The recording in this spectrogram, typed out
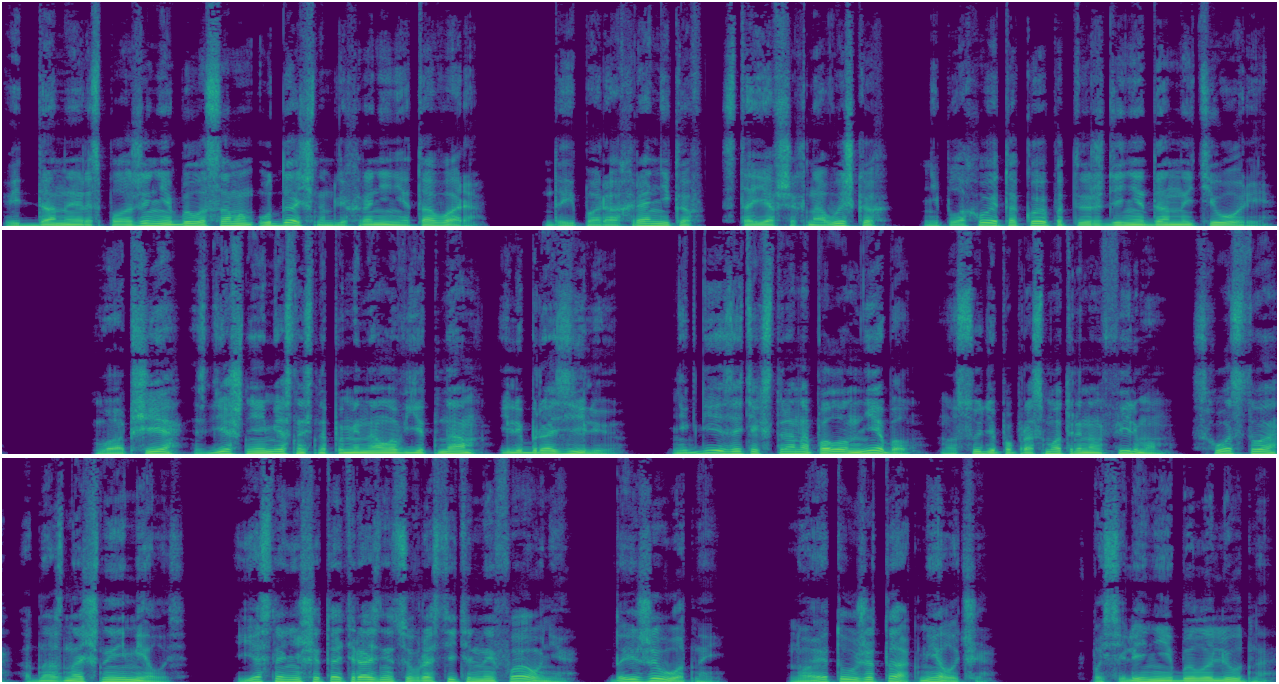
Ведь данное расположение было самым удачным для хранения товара. Да и пара охранников, стоявших на вышках, неплохое такое подтверждение данной теории. Вообще, здешняя местность напоминала Вьетнам или Бразилию. Нигде из этих стран Аполлон не был, но, судя по просмотренным фильмам, сходство однозначно имелось. Если не считать разницу в растительной фауне, да и животной. Но это уже так, мелочи. В поселении было людно.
